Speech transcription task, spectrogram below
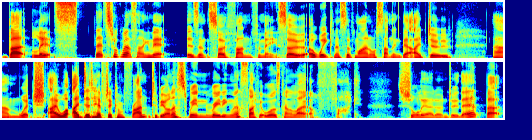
But let's let's talk about something that isn't so fun for me. So a weakness of mine or something that I do, um, which I, I did have to confront, to be honest, when reading this. Like it was kind of like, oh, fuck, surely I don't do that. But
